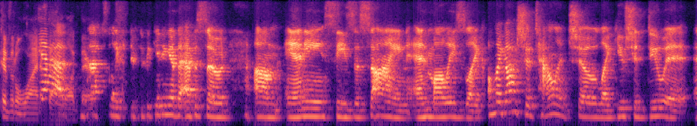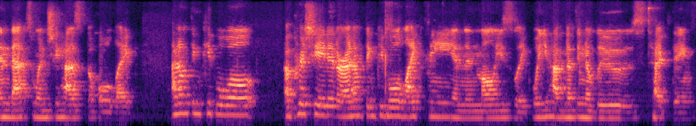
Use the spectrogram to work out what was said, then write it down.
pivotal line of dialogue there. That's like at the beginning of the episode, um, Annie sees a sign and Molly's like, Oh my gosh, a talent show, like you should do it. And that's when she has the whole like, I don't think people will appreciate it or I don't think people will like me and then Molly's like, Well, you have nothing to lose type thing.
